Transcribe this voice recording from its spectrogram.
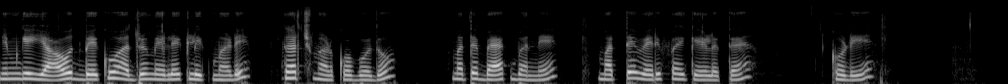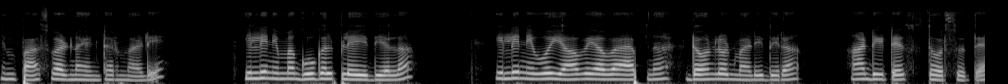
ನಿಮಗೆ ಯಾವ್ದು ಬೇಕು ಅದ್ರ ಮೇಲೆ ಕ್ಲಿಕ್ ಮಾಡಿ ಸರ್ಚ್ ಮಾಡ್ಕೋಬೋದು. ಮತ್ತು ಬ್ಯಾಕ್ ಬನ್ನಿ. ಮತ್ತೆ ವೆರಿಫೈ ಕೇಳುತ್ತೆ. ಕೊಡಿ. ನಿಮ್ಮ ಪಾಸ್ವರ್ಡ್ನ ಎಂಟರ್ ಮಾಡಿ. ಇಲ್ಲಿ ನಿಮ್ಮ ಗೂಗಲ್ ಪ್ಲೇ ಇದೆಯಲ್ಲ? ಇಲ್ಲಿ ನೀವು ಯಾವ ಯಾವ ಆ್ಯಪ್ನ ಡೌನ್ಲೋಡ್ ಮಾಡಿದ್ದೀರಾ? ಆ ಡೀಟೇಲ್ಸ್ ತೋರಿಸುತ್ತೆ.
